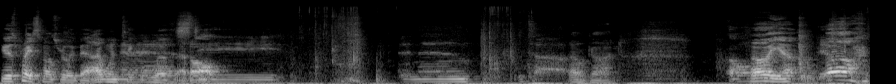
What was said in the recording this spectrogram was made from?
Dude, this probably smells really bad. I wouldn't take a whiff at all. And then the top. Oh god. Oh, Oh yeah. Oh.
